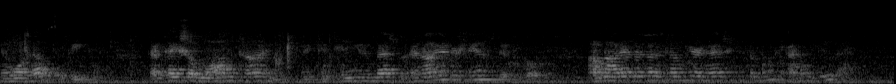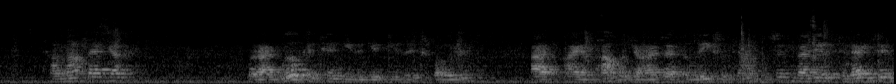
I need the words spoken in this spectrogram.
And we'll help the people. That takes a long time and continued investment, and I understand it's difficult. I'm not ever gonna come here and ask you for money. I don't do that. I'm not that guy. But I will continue to get you the exposure. I, I apologize at the lease of towns and cities. I did it today too.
